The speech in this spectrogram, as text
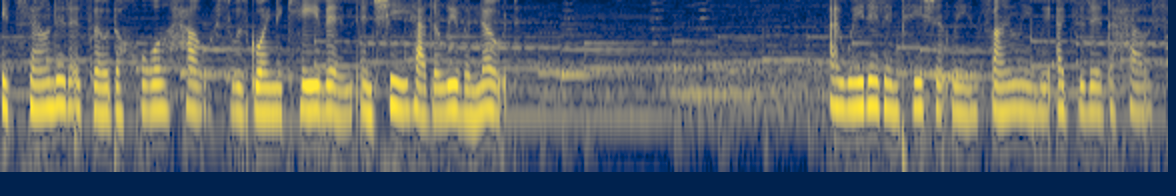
It sounded as though the whole house was going to cave in and she had to leave a note. I waited impatiently and finally we exited the house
